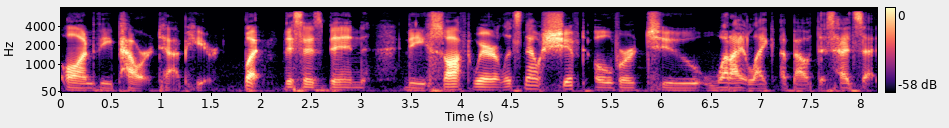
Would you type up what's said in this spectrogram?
on the power tab here. But this has been the software. Let's now shift over to what I like about this headset.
